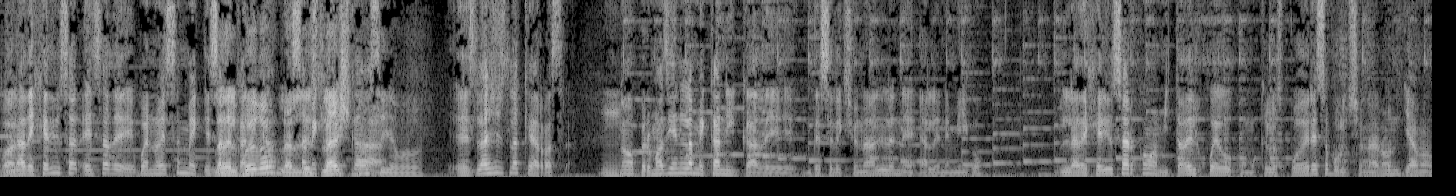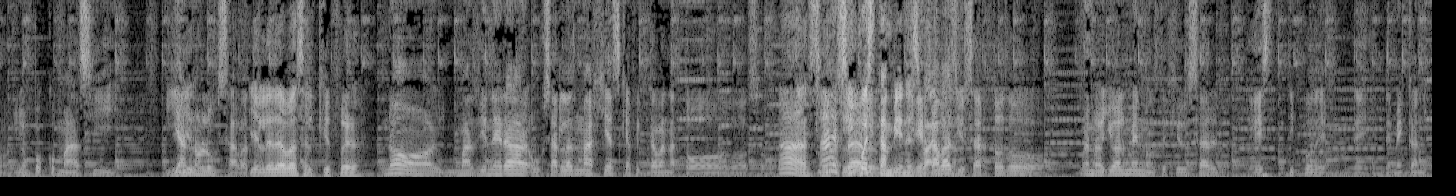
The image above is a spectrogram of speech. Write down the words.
¿Cuál? La dejé de usar, esa de... Bueno, esa, me, esa La del juego, la esa de Slash, ¿no? Se llamaba. Slash es la que arrastra. Mm. No, pero más bien la mecánica de, de seleccionar al, ene- al enemigo. La dejé de usar como a mitad del juego, como que los poderes evolucionaron ya, ya un poco más y, y ya Y- no lo usaba. Ya tanto. le dabas al que fuera. No, más bien era usar las magias que afectaban a todos. O, Ah, sí, Ah, sí, pues también y es dejabas válido. de usar todo. Bueno, yo al menos dejé de usar este tipo de, de- de mecánica.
